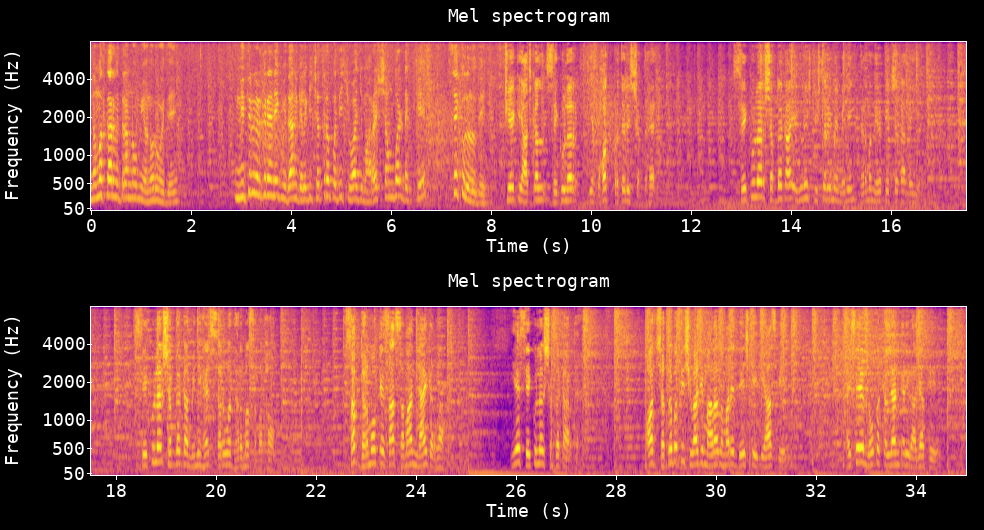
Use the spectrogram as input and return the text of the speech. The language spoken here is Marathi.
नमस्कार मित्रांनो, मी अनोर मोहिते. नितीन गडकरी यांनी एक विधान केलं की छत्रपती शिवाजी महाराज शंभर टक्के सेक्युलर होते. कि आजकल सेक्युलर ये बहुत प्रचलित शब्द है। सेक्युलर शब्द का इंग्लिश डिक्शनरी में मीनिंग धर्मनिरपेक्षता नहीं है। सेक्युलर शब्द का मीनिंग है सर्वधर्म समभाव। सब धर्मों के साथ समान न्याय करना। ये सेक्युलर शब्द का अर्थ है। और छत्रपति शिवाजी महाराज हमारे देश के इतिहास के ऐसे लोक कल्याणकारी राजा थे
